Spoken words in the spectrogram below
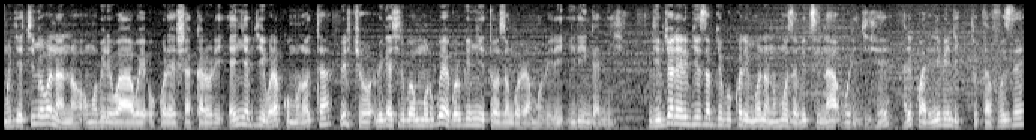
Mu gihe cy'imibonano umubiri wawe ukoresha karori enye byibura ku munota bityo bigashyirwa mu rwego rw'imyitozo ngororamubiri iringaniye. Ngibyo rero ibyiza byo gukora imibonano mpuzabitsina buri gihe ariko hari n'ibindi tutavuze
